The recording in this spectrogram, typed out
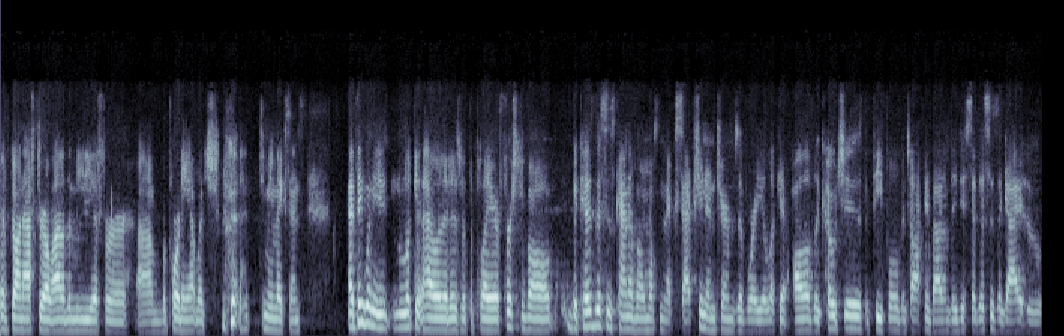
have gone after a lot of the media for um, reporting it, which to me makes sense. I think when you look at how it is with the player, first of all, because this is kind of almost an exception in terms of where you look at all of the coaches, the people who've been talking about him, they just said this is a guy who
